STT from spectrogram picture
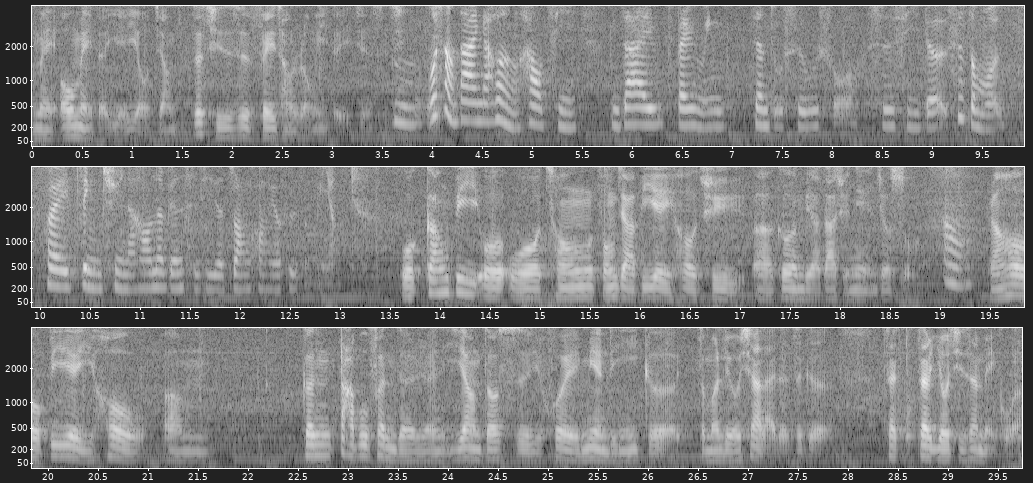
美欧美的也有这样子，这其实是非常容易的一件事情。嗯，我想大家应该会很好奇，你在贝聿铭建筑事务所实习的是怎么会进去，然后那边实习的状况又是怎么样？我刚毕，我我从逢甲毕业以后去呃哥伦比亚大学念研究所，嗯然后毕业以后，嗯，跟大部分的人一样，都是会面临一个怎么留下来的这个，在在尤其是在美国啦，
